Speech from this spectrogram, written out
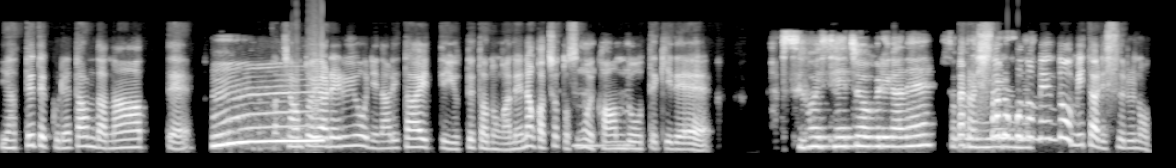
やっててくれたんだなって、うん。ちゃんとやれるようになりたいって言ってたのがね、なんかちょっとすごい感動的で。すごい成長ぶりがね。だから下の子の面倒を見たりするのっ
